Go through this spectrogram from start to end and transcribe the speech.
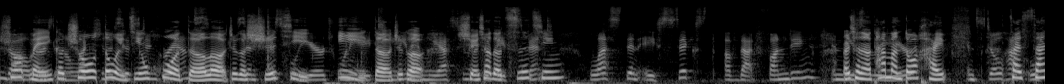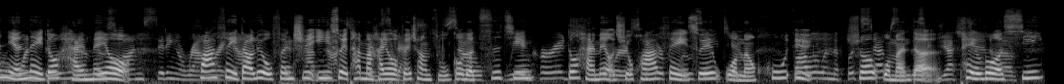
说每一个州都已经获得了这个十几亿的这个学校的资金。而且呢，他们都还在三年内都还没有花费到六分之一，所以他们还有非常足够的资金，都还没有去花费。所以我们呼吁说，我们的佩洛西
